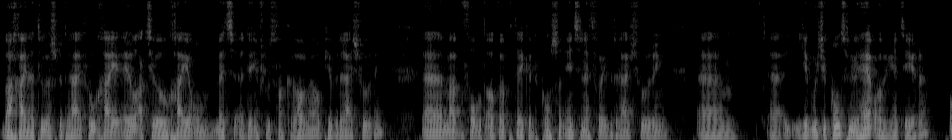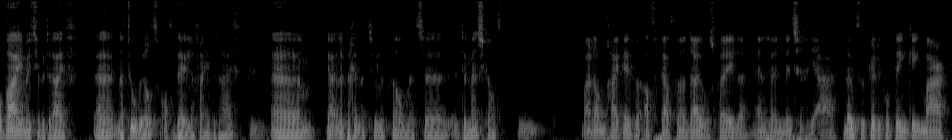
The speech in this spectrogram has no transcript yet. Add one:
Waar ga je naartoe als bedrijf? Hoe ga je, heel actueel, hoe ga je om met de invloed van corona op je bedrijfsvoering? Eh, maar bijvoorbeeld ook wat betekent de komst van internet voor je bedrijfsvoering? Ehm, eh, je moet je continu heroriënteren op waar je met je bedrijf eh, naartoe wilt, of delen van je bedrijf. Ehm, ja, dat begint natuurlijk wel met de menskant. Mhm. Maar dan ga ik even advocaat van de duivel spelen. En dan zijn de mensen zeggen, ja, leuk dat critical thinking, maar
